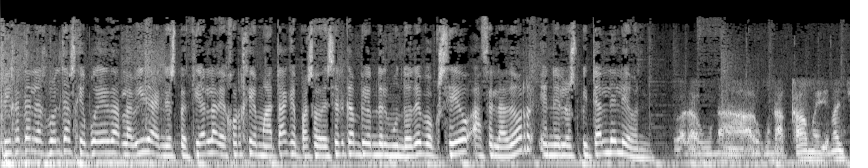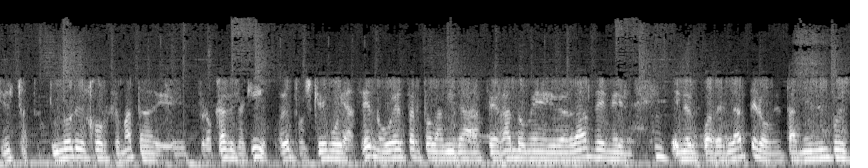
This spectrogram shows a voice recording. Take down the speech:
Fíjate las vueltas que puede dar la vida, en especial la de Jorge Mata, que pasó de ser campeón del mundo de boxeo a celador en el Hospital de León. Alguna, alguna cama y demás. Yo, tú no eres Jorge Mata, pero ¿qué haces aquí? pues ¿qué voy a hacer? No voy a estar toda la vida pegándome, ¿verdad?, en el, en el cuadrilátero. También pues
